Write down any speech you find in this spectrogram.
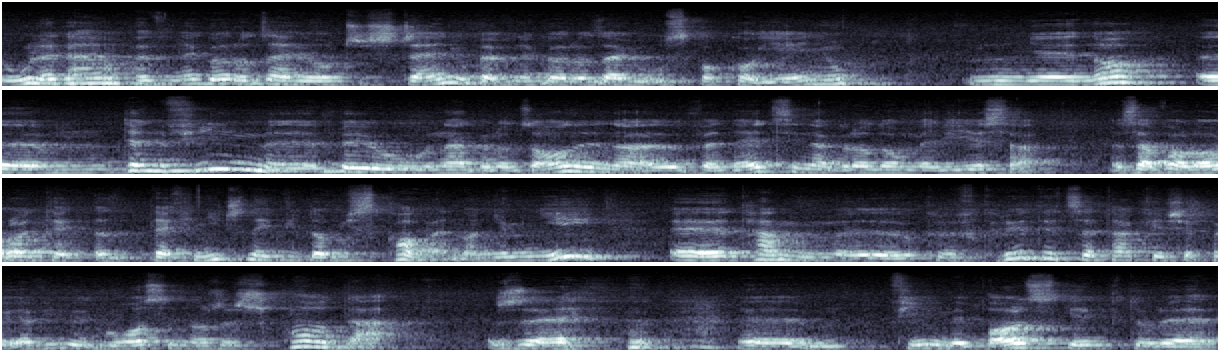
ulegają pewnego rodzaju oczyszczeniu, pewnego rodzaju uspokojeniu. No, Ten film y, był nagrodzony na w Wenecji nagrodą Meliesa za walory te, techniczne i widowiskowe. No niemniej e, tam e, w krytyce takie się pojawiły głosy, no, że szkoda, że filmy polskie, które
